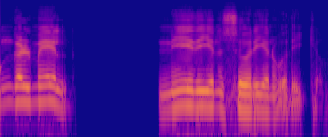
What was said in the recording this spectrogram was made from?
உங்கள் மேல் நீதியின் சூரியன் உதிக்கும்.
